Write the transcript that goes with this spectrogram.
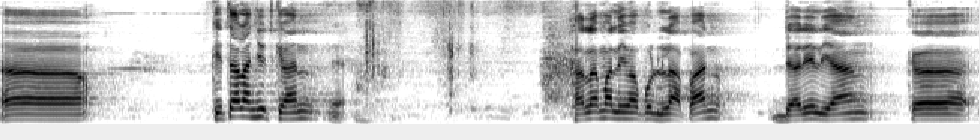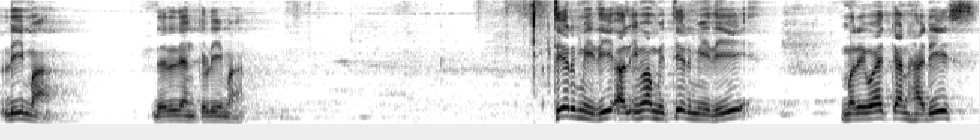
Eh, kita lanjutkan ya. halaman 58 dalil yang kelima. Dalil yang kelima. Tirmidzi Al Imam Tirmidzi meriwayatkan hadis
